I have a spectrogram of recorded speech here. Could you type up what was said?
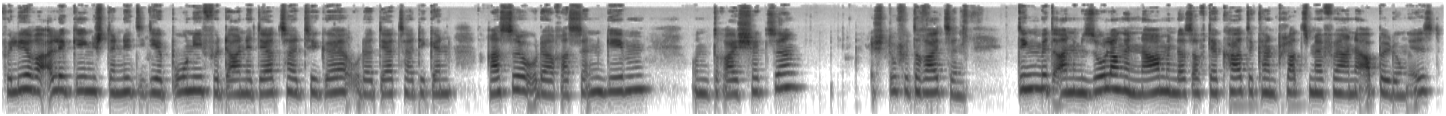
Verliere alle Gegenstände, die dir Boni für deine derzeitige oder derzeitigen Rasse oder Rassen geben. Und drei Schätze. Stufe 13. Ding mit einem so langen Namen, dass auf der Karte kein Platz mehr für eine Abbildung ist.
